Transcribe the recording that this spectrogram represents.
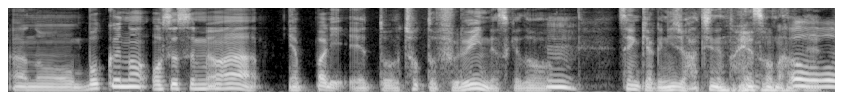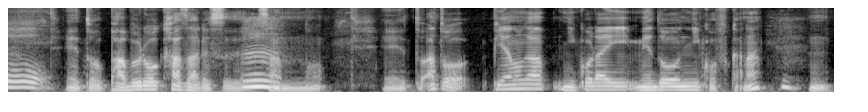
あの僕のおすすめはやっぱり、えっと、ちょっと古いんですけど、うん。1928年の映像なおので。えっと、パブロ・カザルスさんの、えっと、あと、ピアノがニコライ・メドニコフかな？うん。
